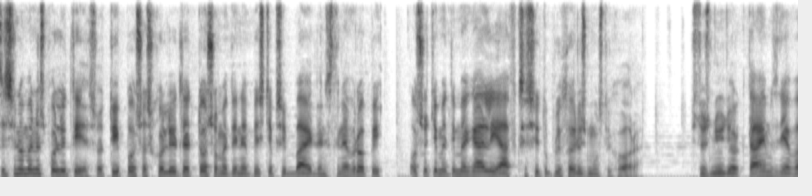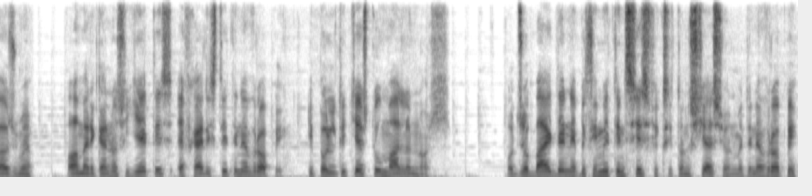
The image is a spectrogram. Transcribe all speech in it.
Στις Ηνωμένες Πολιτείες, ο τύπος ασχολείται τόσο με την επίσκεψη Biden στην Ευρώπη, όσο και με τη μεγάλη αύξηση του πληθωρισμού στη χώρα. Στους New York Times διαβάζουμε: Ο Αμερικανός ηγέτης ευχαριστεί την Ευρώπη. Οι πολιτικές του μάλλον όχι. Ο Τζο Biden επιθυμεί την σύσφυξη των σχέσεων με την Ευρώπη,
